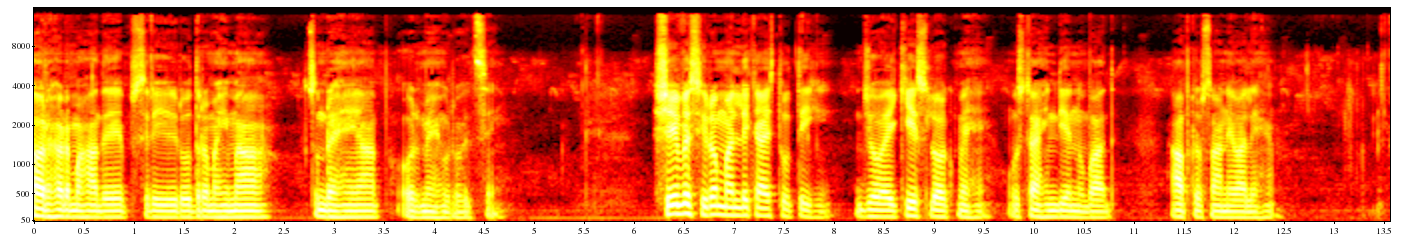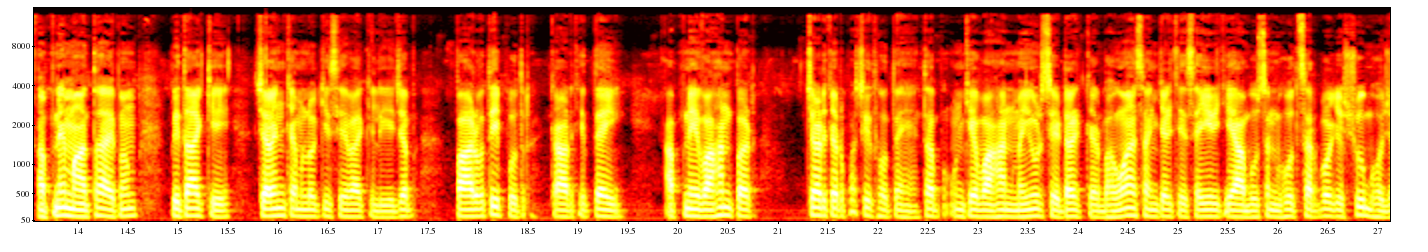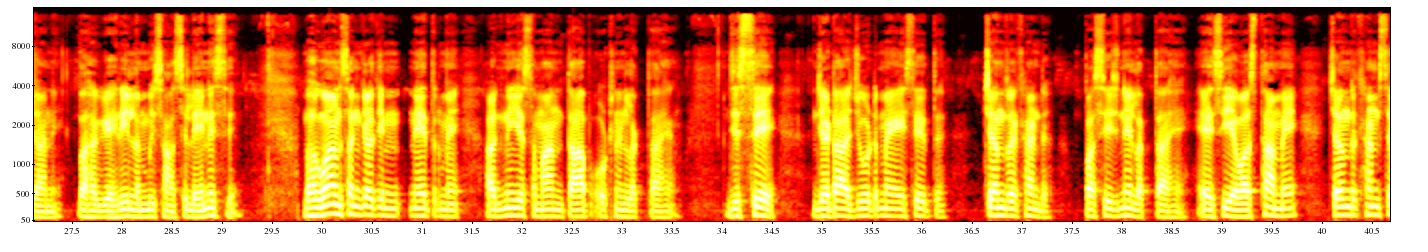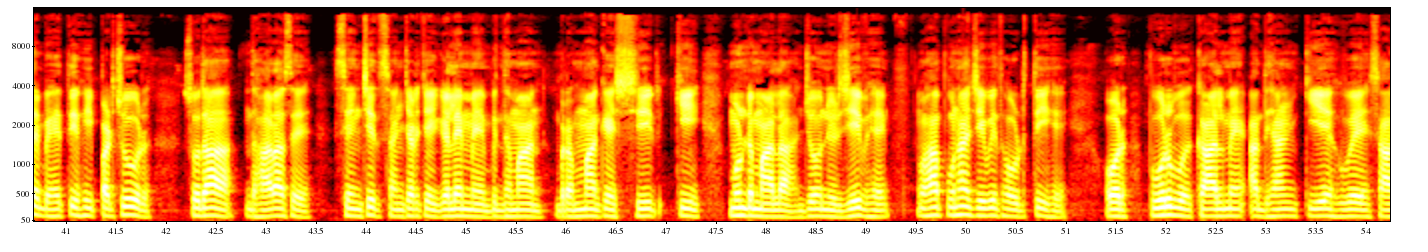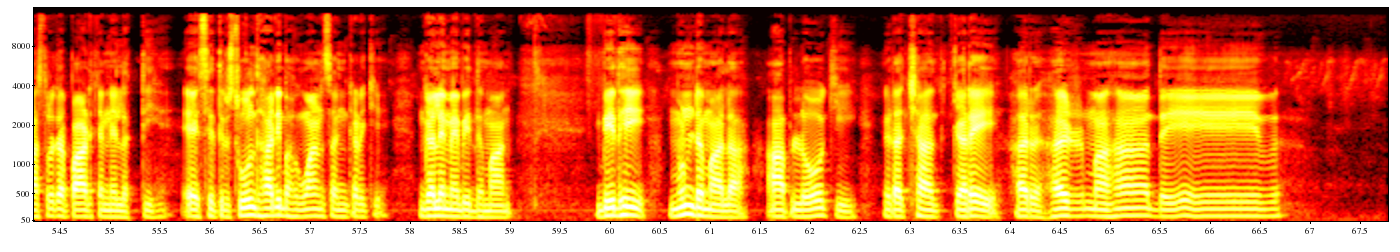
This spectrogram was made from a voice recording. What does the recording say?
हर हर महादेव, श्री रुद्र महिमा, सुन रहे हैं आप और मैं हूँ रोहित सिंह। शिव शिरो मल्लिका स्तुति ही, जो एक ही श्लोक में है, उसका हिंदी अनुवाद आपको सुनाने वाले हैं। अपने माता एवं पिता के चरण कमलों की सेवा के लिए जब पार्वती पुत्र कार्तिकेय अपने वाहन पर चढ़ कर उपस्थित होते हैं, तब उनके वाहन मयूर से डरकर भगवान शंकर के शरीर के आभूषण, भूत सर्पों के शुभ हो जाने, वह गहरी लंबी साँसें लेने से भगवान शंकर के नेत्र में अग्नि के समान ताप उठने लगता है, जिससे जटाजूट में स्थित चंद्रखंड पसीजने लगता है। ऐसी अवस्था में चंद्रखंड से बहती हुई प्रचुर सुधा धारा से सिंचित शंकर के गले में विद्यमान ब्रह्मा के शीर की मुंडमाला जो निर्जीव है, वह पुनः जीवित हो उठती है और पूर्व काल में अध्ययन किए हुए शास्त्रों का पाठ करने लगती है। ऐसे त्रिशूलधारी भगवान शंकर के गले में विद्यमान विधि मुंडमाला आप लोगों की रक्षा करे हर हर महादेव।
